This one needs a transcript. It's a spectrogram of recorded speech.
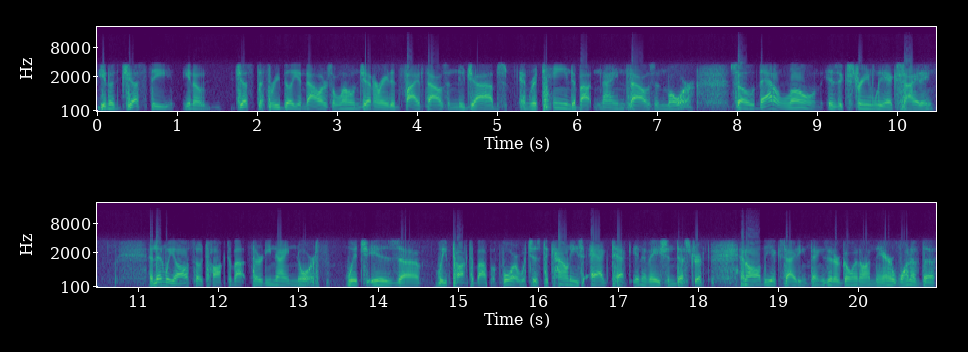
you know, just the you know just the three billion dollars alone generated five thousand new jobs and retained about nine thousand more. So that alone is extremely exciting. And then we also talked about 39 North, which is uh, we've talked about before, which is the county's ag tech innovation district, and all the exciting things that are going on there. One of the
